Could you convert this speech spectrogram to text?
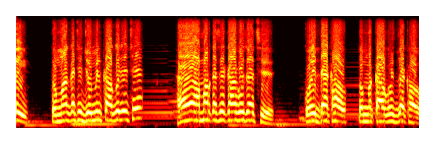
এই তোমার কাছে জমির কাগজ আছে? হ্যাঁ আমার কাছে কাগজ আছে। কই দেখাও তোমার কাগজ দেখাও।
